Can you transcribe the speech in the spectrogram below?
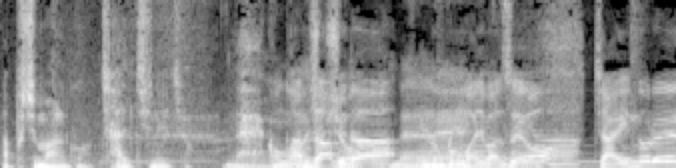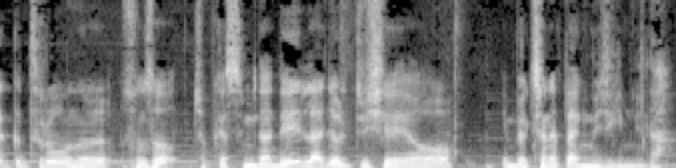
아프지 말고 잘 지내죠. 네, 건강하십시오. 감사합니다. 네, 네. 복 많이 받으세요. 자, 이 노래 끝으로 오늘 순서 접겠습니다. 내일 낮 12시에요. 임백천의 백뮤직입니다.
